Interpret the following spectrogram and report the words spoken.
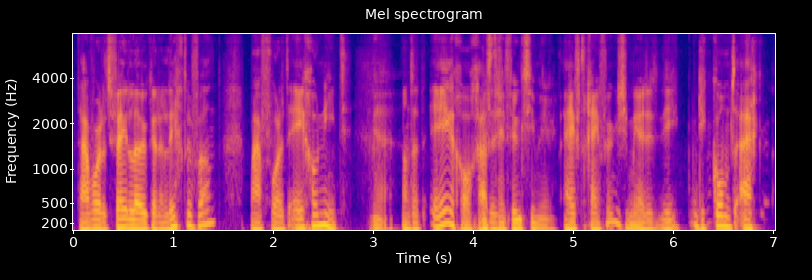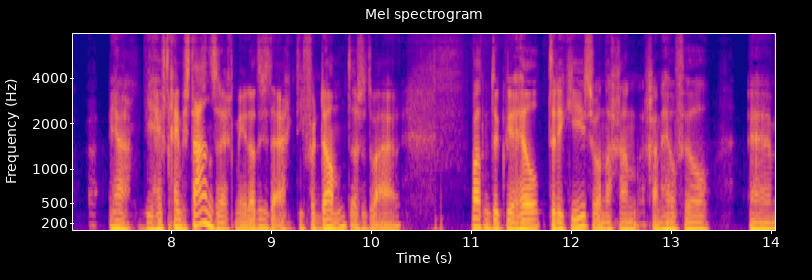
Daar wordt het veel leuker en lichter van, maar voor het ego niet. Ja. Want het ego gaat Heeft dus, geen functie meer. heeft geen functie meer. Die, die komt eigenlijk, ja, die heeft geen bestaansrecht meer. Dat is het eigenlijk, die verdampt als het ware. Wat natuurlijk weer heel tricky is, want dan gaan, gaan heel veel, ehm,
